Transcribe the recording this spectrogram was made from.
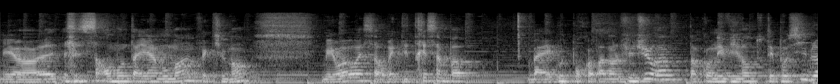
Mais euh, ça remonte à il y a un moment, effectivement. Mais ouais, ouais, ça aurait été très sympa. Bah écoute, pourquoi pas dans le futur, hein Tant qu'on est vivant, tout est possible.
